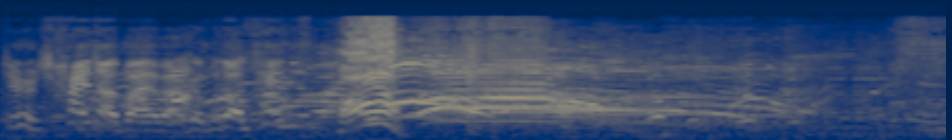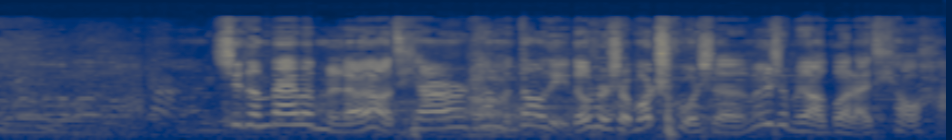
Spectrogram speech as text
这是 China 拜拜，这不叫天津拜拜。好。去跟伯伯们聊聊天儿，他们到底都是什么出身？为什么要过来跳海？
